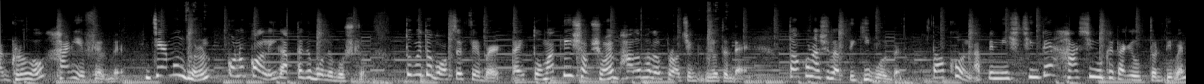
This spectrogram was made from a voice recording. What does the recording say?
আগ্রহ হারিয়ে ফেলবে। যেমন ধরুন, কোনো কলিগ আপনাকে বলে বসল, তুমি তো বসের ফেভারিট তাই তোমাকেই সবসময় ভালো ভালো প্রজেক্টগুলোতে দেয়। তখন আসলে আপনি কি বলবেন? তখন আপনি নিশ্চিন্তে হাসি মুখে তাকে উত্তর দিবেন,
